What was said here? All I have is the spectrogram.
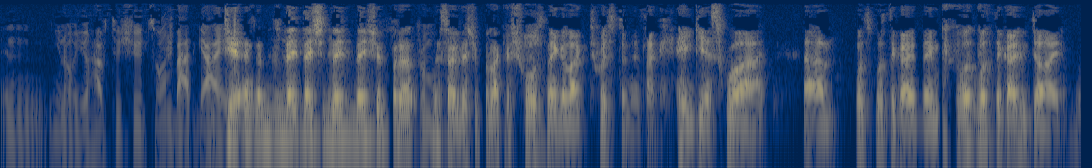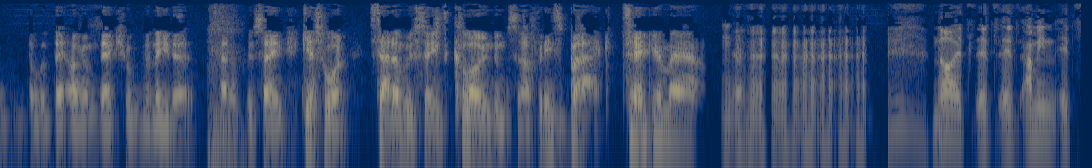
and you know you have to shoot some bad guy. Yeah, and they, they should they, they should put a From- sorry they should put like a Schwarzenegger like twist in it. It's like, hey, guess what? Um, what's what's the guy's name? What, what's the guy who died? They hung him. The actual the leader, Saddam Hussein. Guess what? Saddam Hussein's cloned himself and he's back. Take him out. no, it's it's it's. I mean, it's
